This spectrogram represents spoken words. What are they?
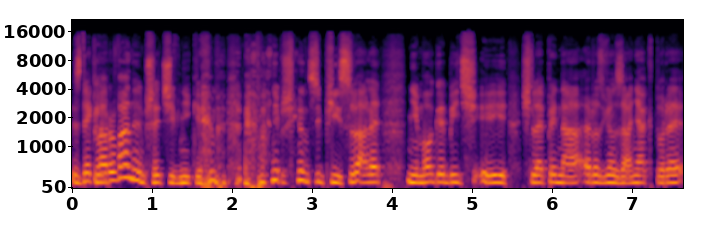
zdeklarowanym przeciwnikiem, panie przewodniczący PiSu, ale nie mogę być y, ślepy na rozwiązania, które y,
